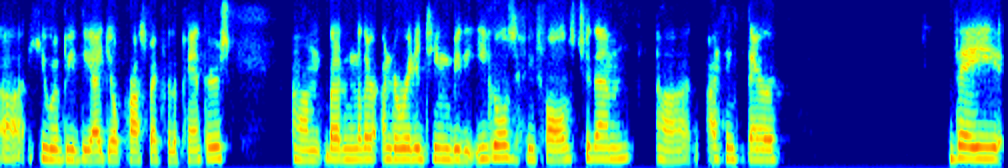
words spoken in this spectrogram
uh, he would be the ideal prospect for the Panthers. Um, but another underrated team would be the Eagles if he falls to them. Uh, I think they're they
